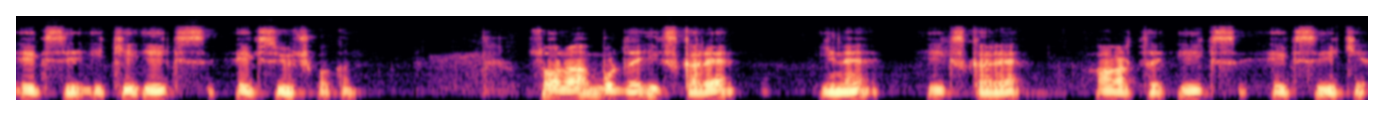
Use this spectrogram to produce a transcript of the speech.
eksi 2x eksi 3 bakın. Sonra burada x kare yine x kare artı x eksi 2.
